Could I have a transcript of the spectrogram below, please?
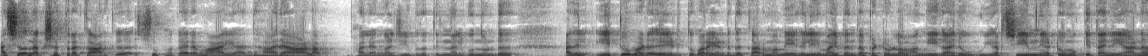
അശ്വ നക്ഷത്രക്കാർക്ക് ശുഭകരമായ ധാരാളം ഫലങ്ങൾ ജീവിതത്തിൽ നൽകുന്നുണ്ട്. അതിൽ ഏറ്റവും എടുത്തു പറയേണ്ടത് കർമ്മമേഖലയുമായി ബന്ധപ്പെട്ടുള്ള അംഗീകാരവും ഉയർച്ചയും നേട്ടവും ഒക്കെ തന്നെയാണ്.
